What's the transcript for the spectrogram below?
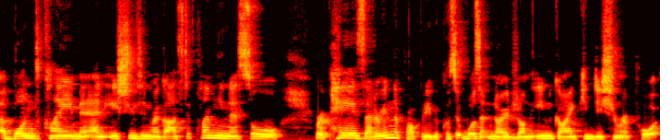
a bond claim and issues in regards to cleanliness or repairs that are in the property because it wasn't noted on the ingoing condition report.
